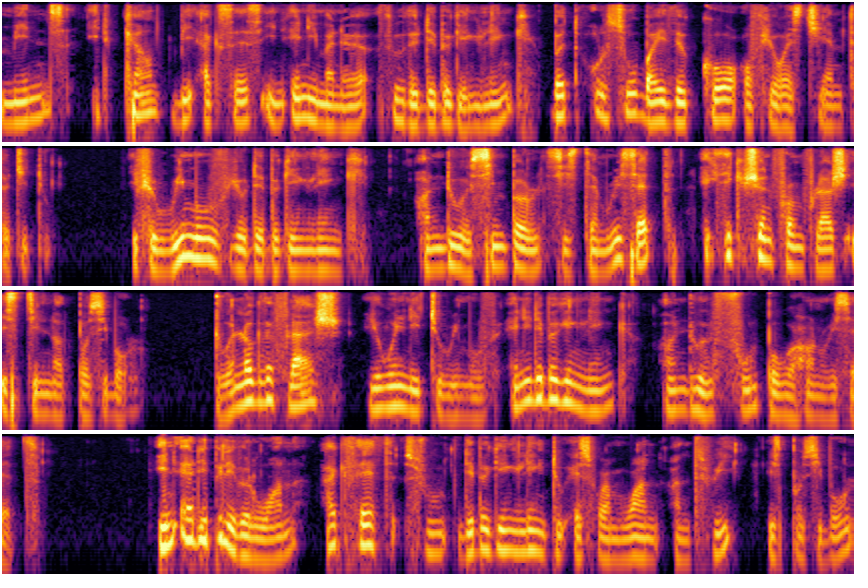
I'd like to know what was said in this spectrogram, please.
means it can't be accessed in any manner through the debugging link, but also by the core of your STM32. If you remove your debugging link and do a simple system reset, execution from flash is still not possible. To unlock the flash, you will need to remove any debugging link and do a full power on reset. In RDP level 1, access through debugging link to SRAM 1 and 3 is possible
